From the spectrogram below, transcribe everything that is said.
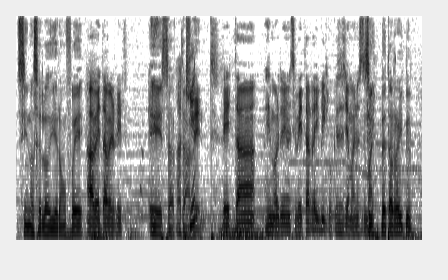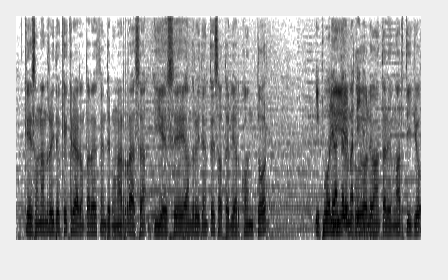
sino se lo dieron fue A Beta Berrit. exactamente. Beta, es más de- Beta Ray Bill, ¿qué se llama en este Sí, mal? Beta Ray Bill, que es un androide que crearon para defender una raza y ese androide empezó a pelear con Thor Y pudo y levantar él el martillo. pudo levantar el martillo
